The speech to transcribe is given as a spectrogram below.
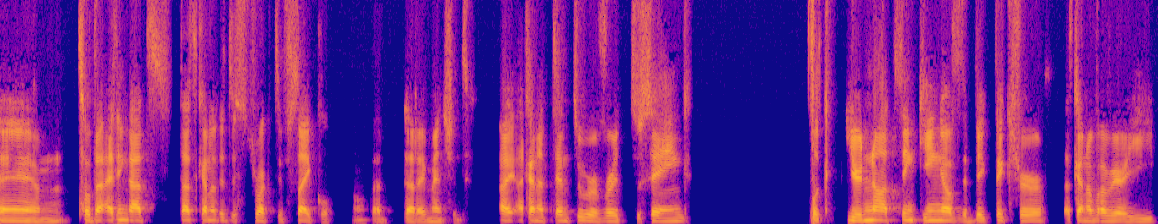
Um, so that I think that's that's kind of the destructive cycle you know, that that I mentioned. I, I kind of tend to revert to saying, "Look, you're not thinking of the big picture." That's kind of a very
